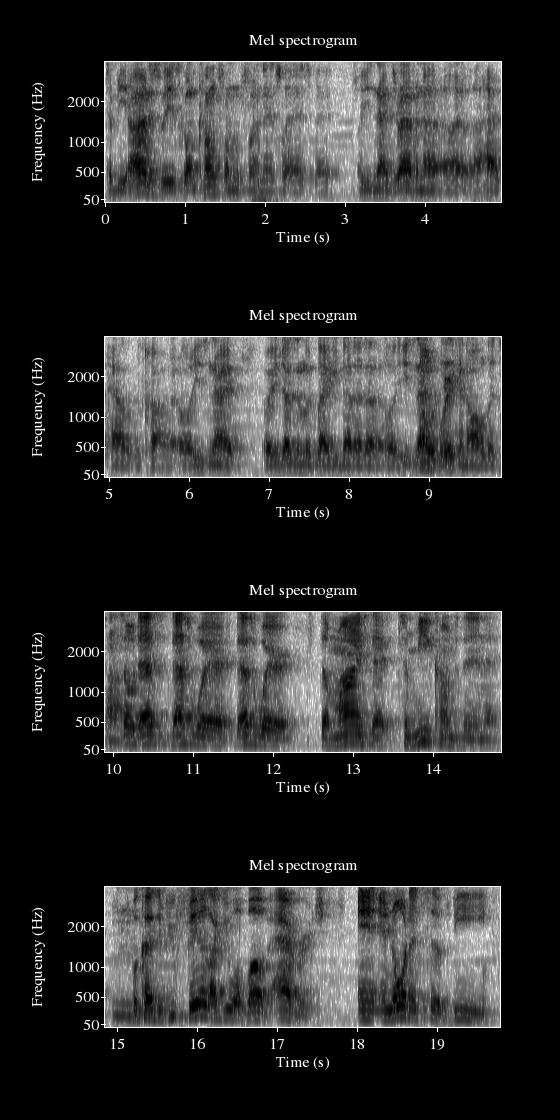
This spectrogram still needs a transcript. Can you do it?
to be honestly, it's gonna come from a financial aspect. Or he's not driving a, a, a high caliber car, or he's not, or he doesn't look like he da da da, or he's So not the- working all the time. So that's that's where that's where the mindset to me comes in at mm-hmm. because if you feel like you're above average, and in order to be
